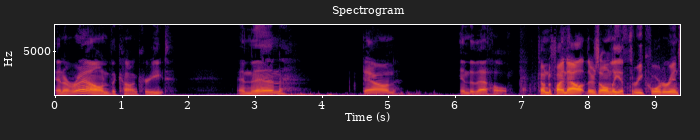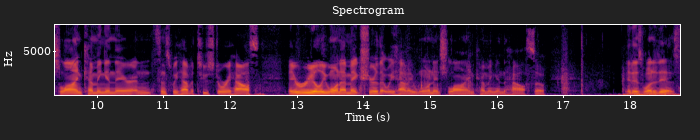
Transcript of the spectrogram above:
and around the concrete and then down into that hole. Come to find out, there's only a three quarter inch line coming in there. And since we have a two story house, they really want to make sure that we have a one inch line coming in the house. So it is what it is.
